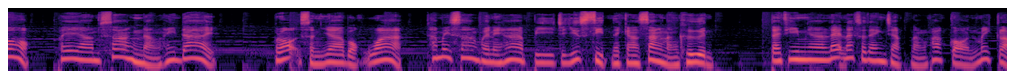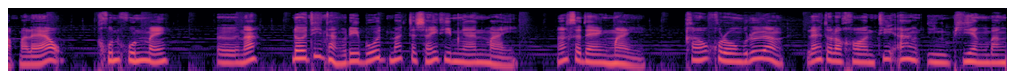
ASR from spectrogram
ก็พยายามสร้างหนังให้ได้ เพราะสัญญาบอกว่าถ้าไม่สร้างภายใน 5 ปีจะยึดสิทธิ์ในการสร้างหนังคืน แต่ทีมงานและนักแสดงจากหนังภาคก่อนไม่กลับมาแล้ว คุ้นๆไหม เออนะ โดยที่หนังรีบูตมักจะใช้ทีมงานใหม่ นักแสดงใหม่ เขาโครงเรื่องและตัวละครที่อ้างอิงเพียงบาง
